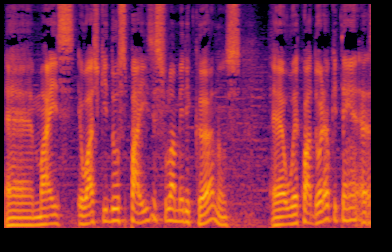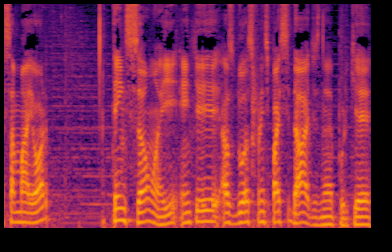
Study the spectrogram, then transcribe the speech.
É, mas eu acho que dos países sul-americanos, é, o Equador é o que tem essa maior tensão aí entre as duas principais cidades, né? Porque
